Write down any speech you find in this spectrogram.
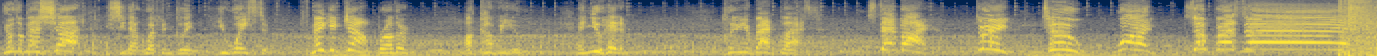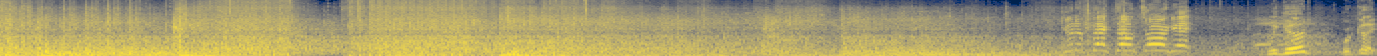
You're the best shot! You see that weapon glint? You waste him. Make it count, brother. I'll cover you. And you hit him. Clear your back blast. Stand by! Three, two, one, suppress it! Good effect on target! We good? We're good.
